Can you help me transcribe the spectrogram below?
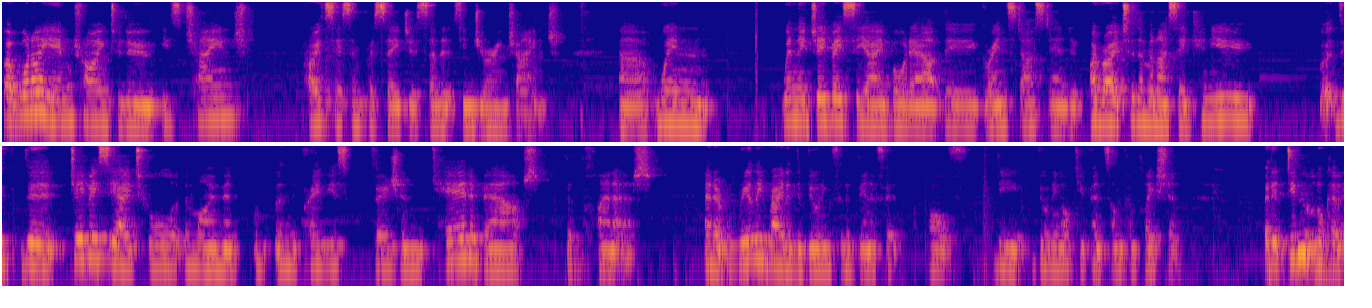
but what I am trying to do is change process and procedures so that it's enduring change. Uh, when when the GBCA brought out their Green Star standard, I wrote to them and I said, "Can you?" The, the GBCA tool at the moment in the previous version cared about the planet, and it really rated the building for the benefit of the building occupants on completion but it didn't look at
